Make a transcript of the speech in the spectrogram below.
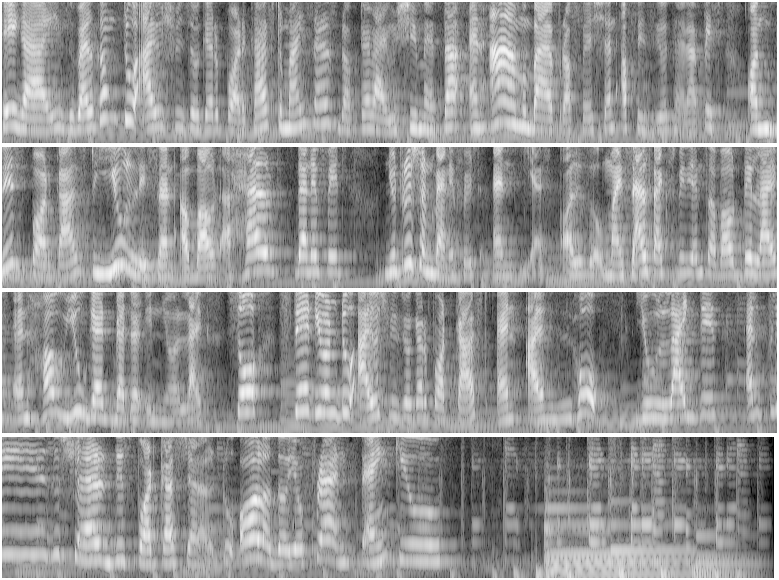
Hey guys, welcome to Ayush Physiocare podcast. Myself, Dr. Ayushi Mehta, and I am by profession a physiotherapist. On this podcast, you listen about health benefits, nutrition benefits, and yes, also my self experience about the life and how you get better in your life. So stay tuned to Ayush Physiocare podcast, and I hope you like this and please share this podcast channel to all other your friends. Thank you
